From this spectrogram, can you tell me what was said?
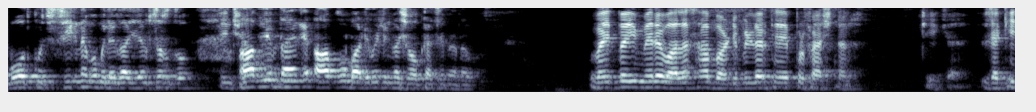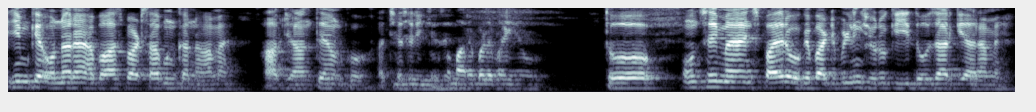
बहुत कुछ सीखने को मिलेगा यंगस्टर्स को आप ये बताएँ कि आपको बॉडी बिल्डिंग का शौक कैसे पैदा हुआ? वैद भाई मेरे वाला साहब बॉडी बिल्डर थे प्रोफेशनल। ठीक है। जकी जिम के ओनर हैं अब्बास भट्ट साहब उनका नाम है। आप जानते हैं उनको अच्छे तरीके से। हमारे बड़े भाई हैं वो। तो उनसे मैं इंस्पायर होकर बॉडी बिल्डिंग शुरू की 2011 में।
